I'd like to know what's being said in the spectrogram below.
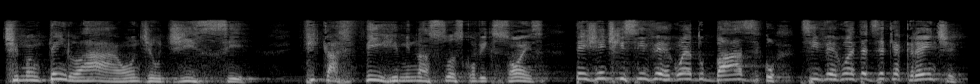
te mantém lá onde eu disse, fica firme nas suas convicções, tem gente que se envergonha do básico, se envergonha até dizer que é crente.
